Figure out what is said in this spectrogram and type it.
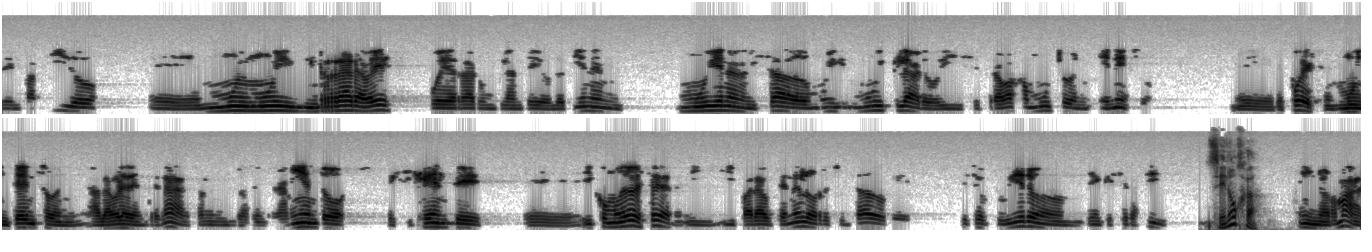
del partido, eh, muy, muy rara vez puede errar un planteo, lo tienen muy bien analizado, muy, muy claro y se trabaja mucho en, en eso. Eh, después es muy intenso en, a la hora de entrenar, son los entrenamientos exigentes eh, y como debe ser y, y para obtener los resultados que, que se obtuvieron tiene que ser así. ¿Se enoja? Y normal,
